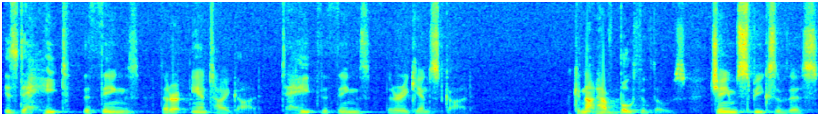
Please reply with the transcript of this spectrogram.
is to hate the things that are anti God, to hate the things that are against God. We cannot have both of those. James speaks of this.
